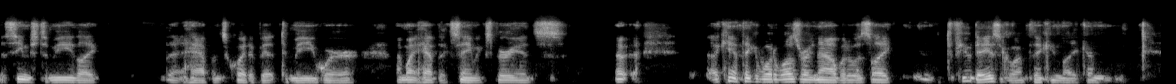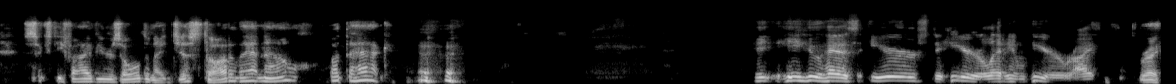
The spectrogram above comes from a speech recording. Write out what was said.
it seems to me like that happens quite a bit to me where I might have the same experience. I, I can't think of what it was right now, but it was like a few days ago. I'm thinking like I'm 65 years old and I just thought of that now. What the heck? he, he who has ears to hear, let him hear, right? Right.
